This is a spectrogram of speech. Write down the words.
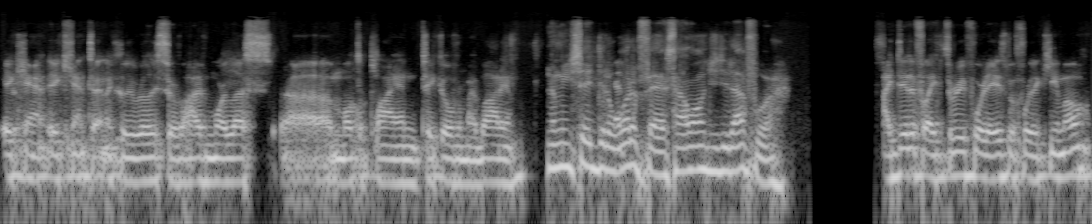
it can't, it can't technically really survive. More or less, uh, multiply and take over my body. I mean, you said you did a water fast. How long did you do that for? I did it for like three, four days before the chemo,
